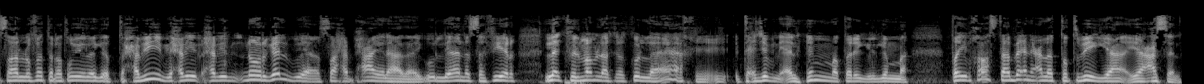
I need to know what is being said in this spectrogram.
صار له فترة طويلة قلت حبيبي حبيب حبيب نور قلبي يا صاحب حايل هذا. يقول لي أنا سفير لك في المملكة كلها. يا أخي تعجبني الهمة طريق القمة. طيب خلاص تابعني على التطبيق يا, يا عسل.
